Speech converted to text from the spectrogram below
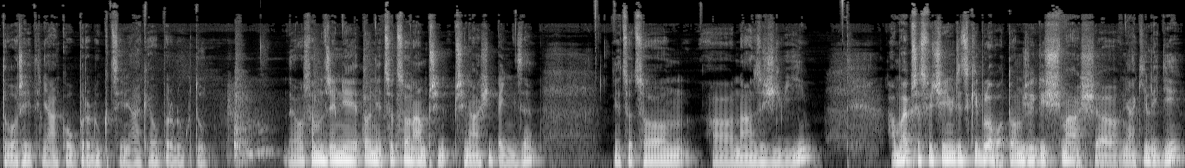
tvořit nějakou produkci nějakého produktu. Jo, samozřejmě je to něco, co nám při, přináší peníze, něco, co a, nás živí. A moje přesvědčení vždycky bylo o tom, že když máš a, nějaký lidi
